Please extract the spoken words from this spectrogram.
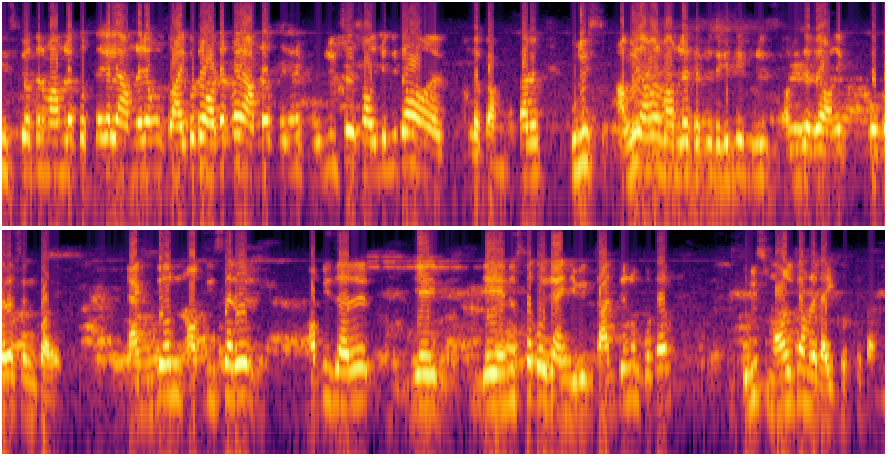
নিষ্ক্রিয়তার মামলা করতে গেলে আমরা যখন হাইকোর্টে অর্ডার পাই আমরা সেখানে পুলিশের সহযোগিতাও আমরা কাম্য কারণ পুলিশ আমি আমার মামলার ক্ষেত্রে দেখেছি পুলিশ অফিসাররা অনেক কোপারেশন করে। একজন অফিসারের অফিসারের যে যে হেনস্থা করেছে আইনজীবী, তার জন্য গোটা পুলিশ মহলকে আমরা দায়ী করতে পারি।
